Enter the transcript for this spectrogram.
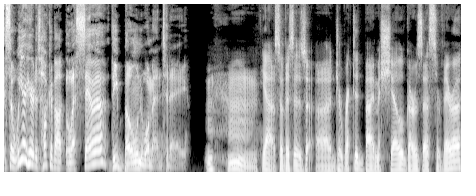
So we are here to talk about Huesera, the Bone Woman today. Hmm. Yeah. So this is uh, directed by Michelle Garza Cervera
